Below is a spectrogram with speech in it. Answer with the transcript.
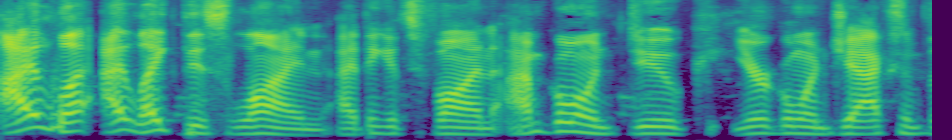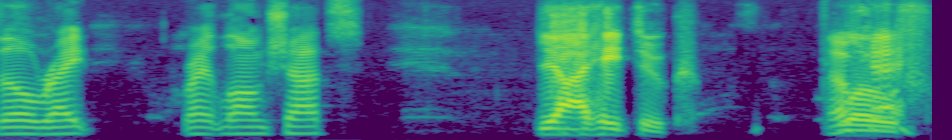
I like I like this line. I think it's fun. I'm going Duke. You're going Jacksonville, right? Right, long shots. Yeah, I hate Duke. Okay. Loaf.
